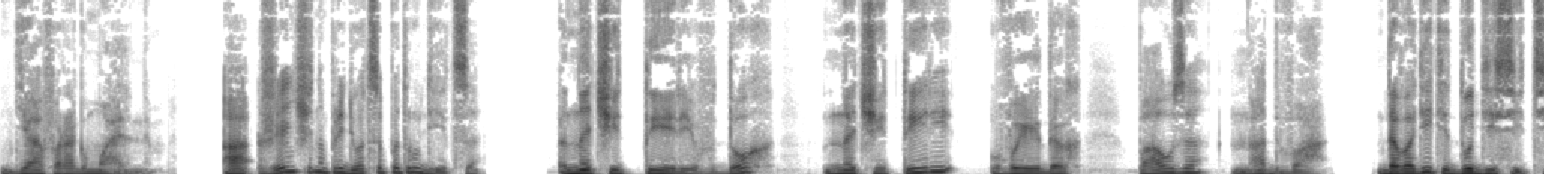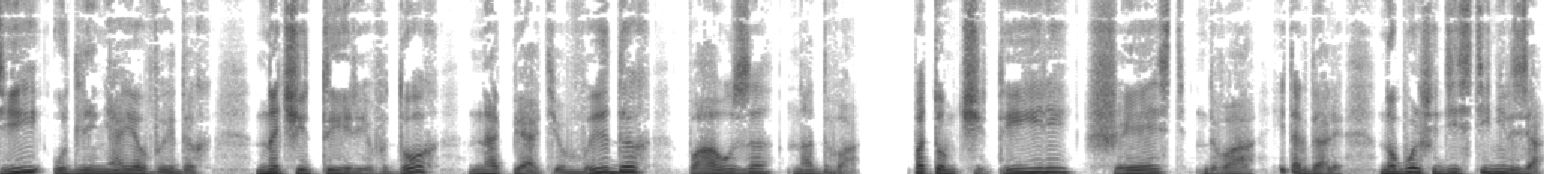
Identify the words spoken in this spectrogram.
диафрагмальным. А женщинам придется потрудиться. На четыре вдох, на четыре выдох, пауза на два. Доводите до десяти, удлиняя выдох. На четыре вдох, на пять выдох, пауза на два. Потом четыре, шесть, два и так далее. Но больше десяти нельзя,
